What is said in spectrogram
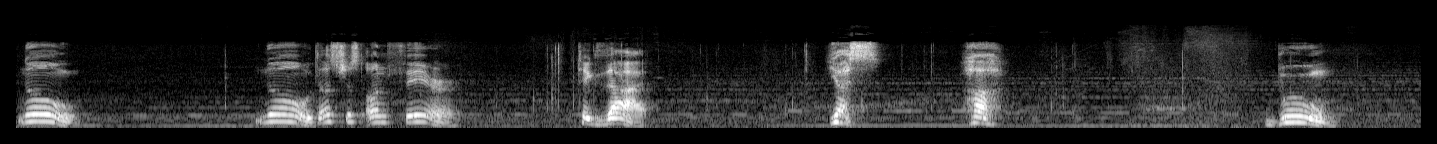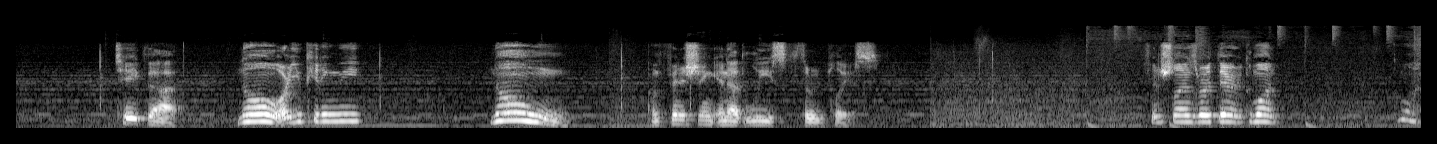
No. No, that's just unfair. Take that. Yes! Ha! Boom! Take that. No, are you kidding me? No! I'm finishing in at least third place. Finish line's right there. Come on. Come on.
